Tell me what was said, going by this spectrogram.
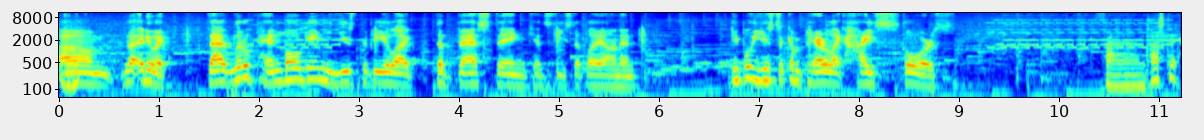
Um, but anyway, that little pinball game used to be like the best thing kids used to play on, and people used to compare like high scores. Fantastic.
